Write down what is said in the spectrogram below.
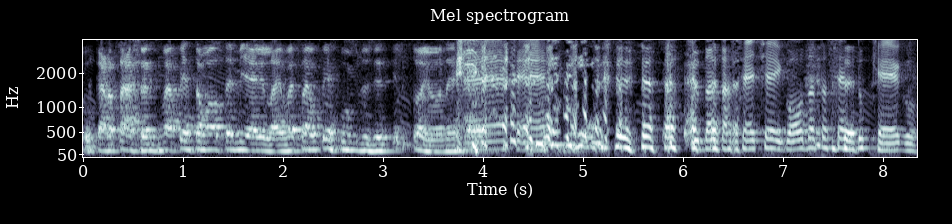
o cara tá achando que vai apertar um Alt ML lá e vai sair o perfume iPhone do jeito que ele sonhou, né? É, é. o dataset é igual o dataset do Kego.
